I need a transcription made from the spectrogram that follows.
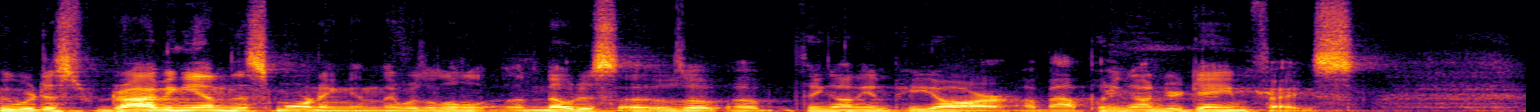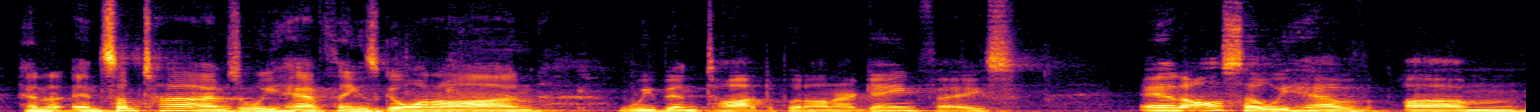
we were just driving in this morning, and there was a little uh, notice. Uh, there was a, a thing on NPR about putting on your game face. And, and sometimes when we have things going on, we've been taught to put on our game face. And also, we have um,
